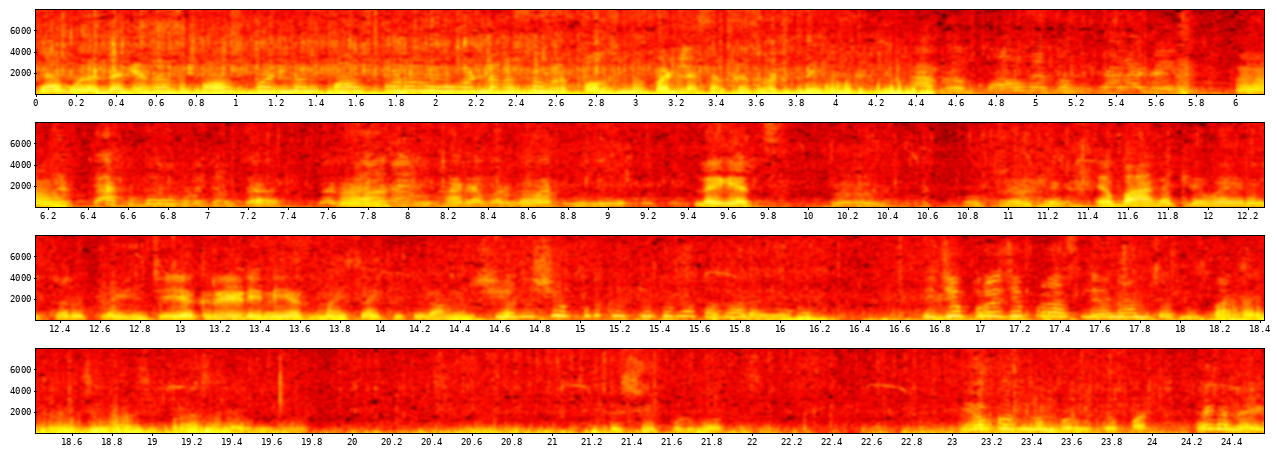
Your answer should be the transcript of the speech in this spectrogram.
त्यामुळे लगेच असं पाऊस पडलं पाऊस पडून उघडलं का सगळं पाऊस न पडल्यासारखंच वाटतंय. हं. लगेच. त्या बागातली वैरण सरत नाही. ह्यांची एक रेडीने एक मैसा किती लागून शेज शेपूट किती मोठा झाला. हे जिप्र जिप्र असले आणि आमच्यातनं टाकायचं जिप्र जिप्र असले ते शेपूट बघ कसं एकच नंबर होतं पाठ आहे का नाही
